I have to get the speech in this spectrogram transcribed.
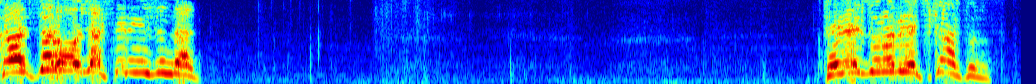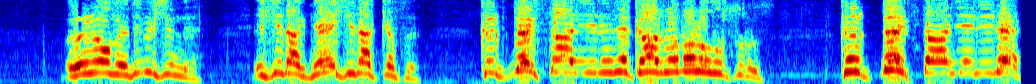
Kanser olacak senin yüzünden. Televizyona bile çıkarsınız. Öyle oluyor değil mi şimdi? İki dak ne iki dakikası? 45 saniyeliğine kahraman olursunuz. 45 saniyeliğine.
